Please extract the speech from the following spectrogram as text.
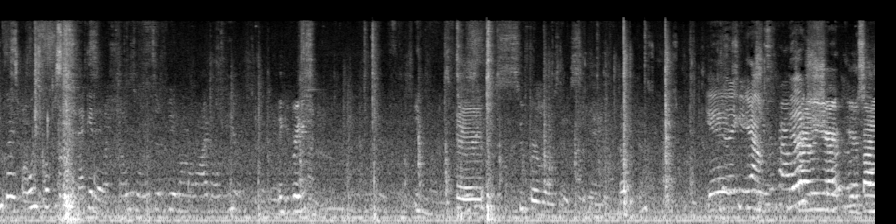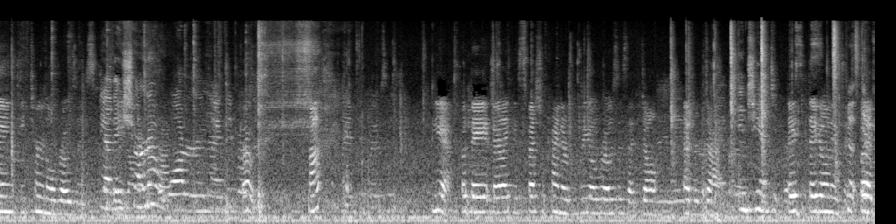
You guys always focus on the negative. Thank you, Brady. They're super roses. Don't- Yeah, yeah. Charlie, you're, you're buying eternal roses. Yeah, so they don't shard have to out die. water and then. Oh. Huh? Enchanted roses. Yeah, but they, they're like a special kind of real roses that don't mm-hmm. ever die. Enchanted roses. They, they don't exist, but,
